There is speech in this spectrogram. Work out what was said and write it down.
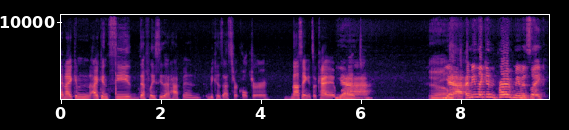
and i can i can see definitely see that happen because that's her culture not saying it's okay yeah but yeah. Yeah. I mean, like, and part of me was like,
